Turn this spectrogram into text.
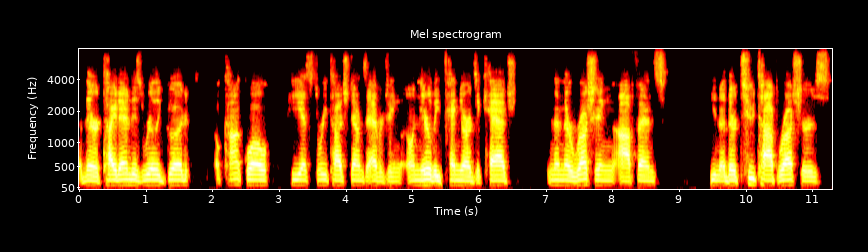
Their tight end is really good. Okonkwo he has three touchdowns, averaging on nearly 10 yards a catch. And then their rushing offense, you know, their two top rushers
